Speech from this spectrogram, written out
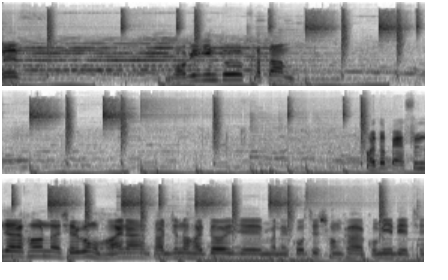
বেশ। বগি কিন্তু খতম। হয়তো প্যাসেঞ্জার এখন সেরকম হয় না, তার জন্য হয়তো ওই যে মানে কোচের সংখ্যা কমিয়ে দিয়েছে।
